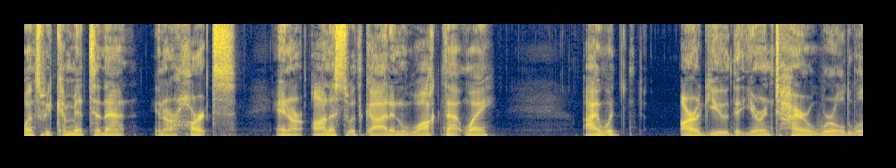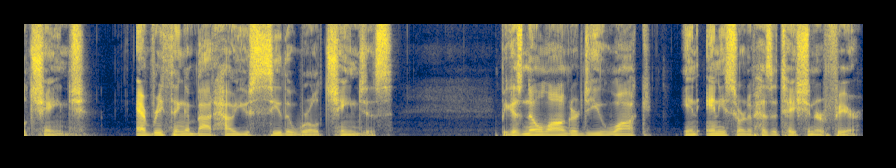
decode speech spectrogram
Once we commit to that in our hearts and are honest with God and walk that way, I would argue that your entire world will change. Everything about how you see the world changes because no longer do you walk in any sort of hesitation or fear.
